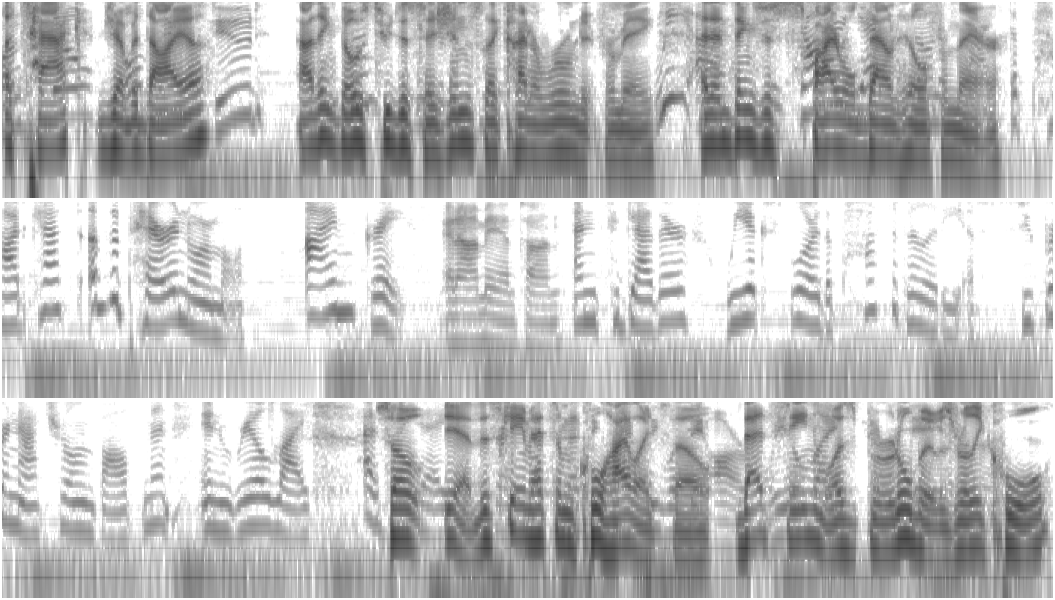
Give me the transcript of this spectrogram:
attack Jebediah. I think those two decisions like kind of ruined it for me, and then things just spiraled downhill from there. The podcast of the paranormal. I'm Grace. And I'm Anton. And together, we explore the possibility of supernatural involvement in real life. So yeah, this game had some cool highlights though. That scene was brutal, but it was really cool.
